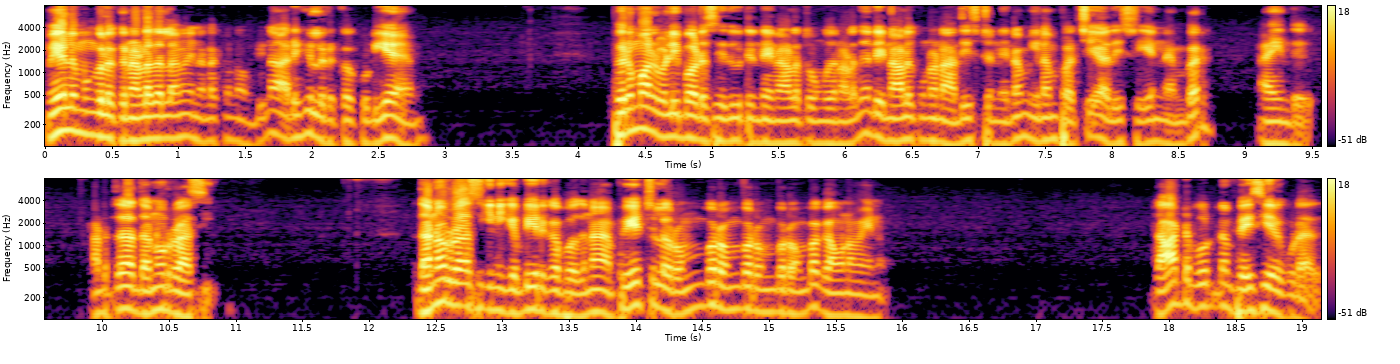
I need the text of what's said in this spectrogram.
மேலும் உங்களுக்கு நல்லதெல்லாமே நடக்கணும் அப்படின்னா அருகில் இருக்கக்கூடிய பெருமாள் வழிபாடு செய்துவிட்டு இன்றைய நாளை தூங்குவதனால இன்றைய நாளுக்கு உண்டான அதிர்ஷ்ட நிறம் இளம் பச்சை அதிர்ஷ்ட எண் நம்பர் ஐந்து. அடுத்ததாக தனுர் ராசி. தனுர் ராசிக்கு இன்றைக்கி எப்படி இருக்க போகுதுன்னா பேச்சில் ரொம்ப ரொம்ப ரொம்ப ரொம்ப கவனம் வேணும். தாட்டு போட்டு நம்ம பேசிடக்கூடாது.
